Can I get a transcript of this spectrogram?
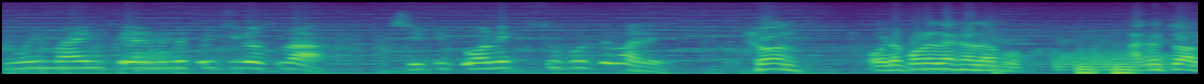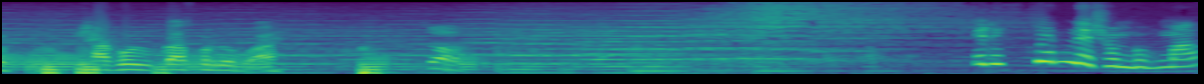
তুই মাইন্ড চেয়ারম্যানটা তুই ছিলস না সে কিন্তু অনেক কিছু করতে পারে। শোন ওটা পরে দেখা যাব। আগে চল সাগর কাজ করে দেবো আয়। চল। এটা কেমনে সম্ভব মা?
